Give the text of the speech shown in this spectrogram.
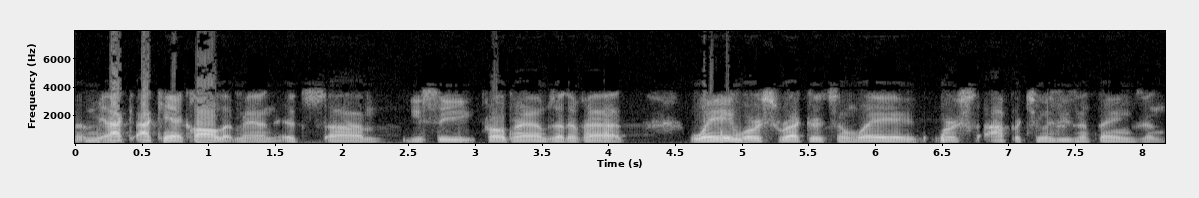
I mean, I, I can't call it, man. It's um, you see programs that have had way worse records and way worse opportunities and things, and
